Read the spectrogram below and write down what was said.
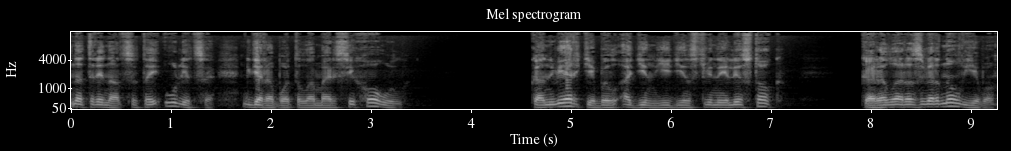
на 13-й улице, где работала Мерси Хоул. В конверте был один единственный листок. Карелла развернул его.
